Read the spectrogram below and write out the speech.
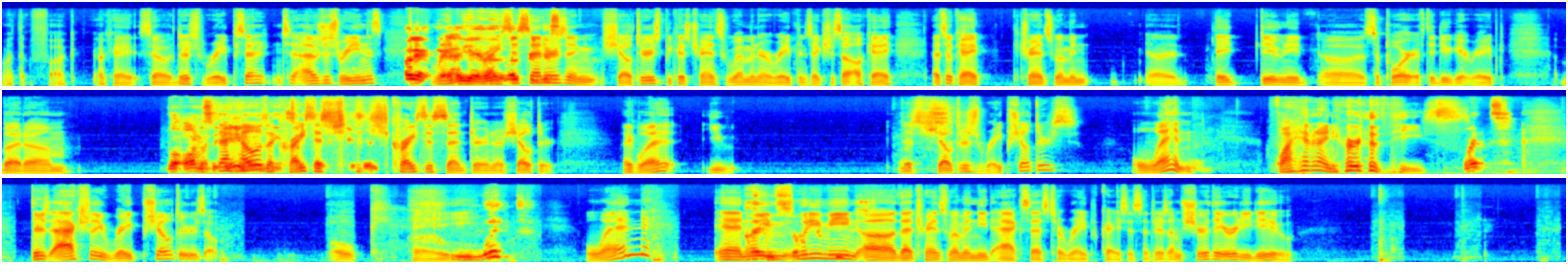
what the fuck? Okay, so there's rape set. I was just reading this. Okay, rape yeah, yeah. crisis let's centers and shelters because trans women are raped and sexually assaulted. Okay, that's okay. Trans women, uh, they do need uh support if they do get raped, but um, Well, honestly, what the hell is a crisis support to get raped. crisis center and a shelter? Like what? You there's shelters, rape shelters? When? Why haven't I heard of these? What? There's actually rape shelters. Oh, okay. What? When? And what do, you, so what do you mean uh, that trans women need access to rape crisis centers? I'm sure they already do.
